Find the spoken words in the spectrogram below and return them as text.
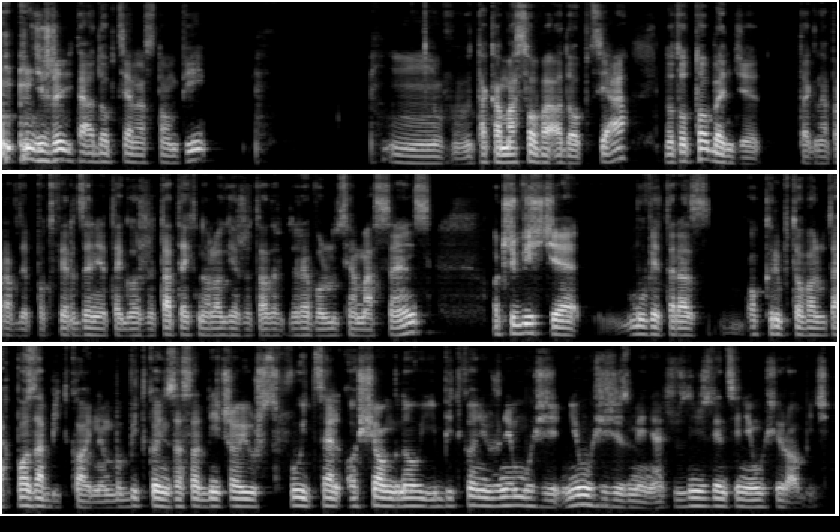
jeżeli ta adopcja nastąpi, taka masowa adopcja, no to to będzie tak naprawdę potwierdzenie tego, że ta technologia, że ta rewolucja ma sens. Oczywiście mówię teraz o kryptowalutach poza Bitcoinem, bo Bitcoin zasadniczo już swój cel osiągnął i Bitcoin już nie musi, nie musi się zmieniać, już nic więcej nie musi robić.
